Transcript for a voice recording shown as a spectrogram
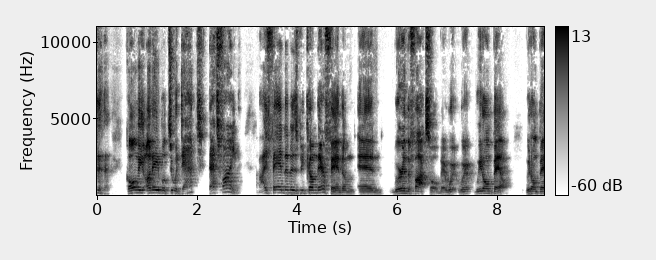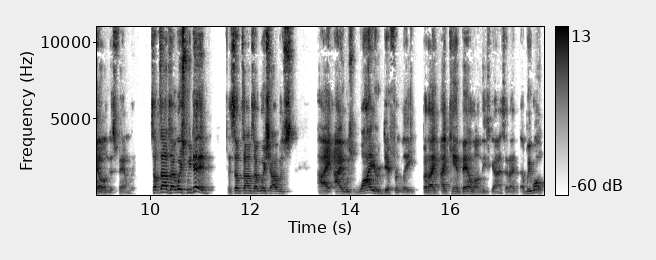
call me unable to adapt. That's fine my fandom has become their fandom, and we're in the foxhole, man. We're, we're, we don't bail. We don't bail in this family. Sometimes I wish we did, and sometimes I wish I was I I was wired differently, but I I can't bail on these guys, and I we won't.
